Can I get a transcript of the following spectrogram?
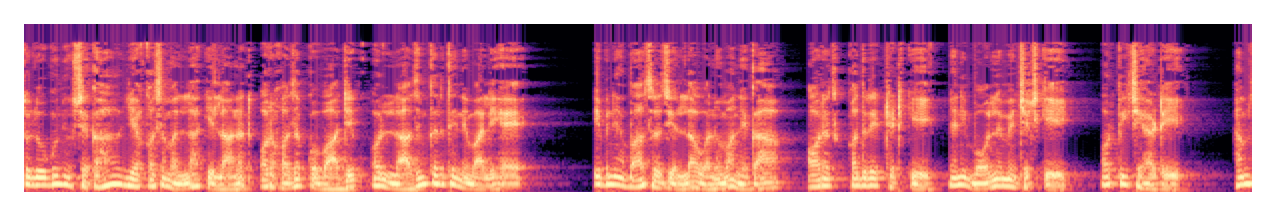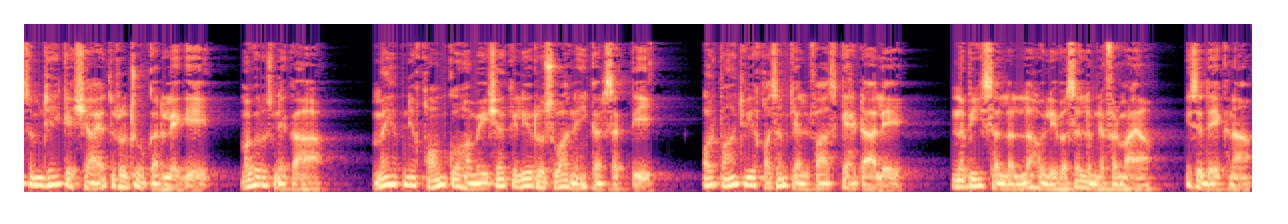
تو لوگوں نے اسے کہا، یہ قسم اللہ کی لانت اور غزب کو واجب اور لازم کر دینے والی ہے۔ قسم اللہ کی لانت اور غضب کو واجب اور لازم کر دینے والی ہے ابن عباس رضی اللہ عنہما نے کہا، عورت قدر ٹھٹکی یعنی بولنے میں جھچکی اور پیچھے ہٹی۔ ہم سمجھے کہ شاید رجوع کر لے گی۔ مگر اس نے کہا، میں اپنی قوم کو ہمیشہ کے لیے رسوا نہیں کر سکتی۔ اور پانچویں قسم کے الفاظ کہہ ڈالے۔ نبی صلی اللہ علیہ وسلم نے فرمایا، اسے دیکھنا۔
